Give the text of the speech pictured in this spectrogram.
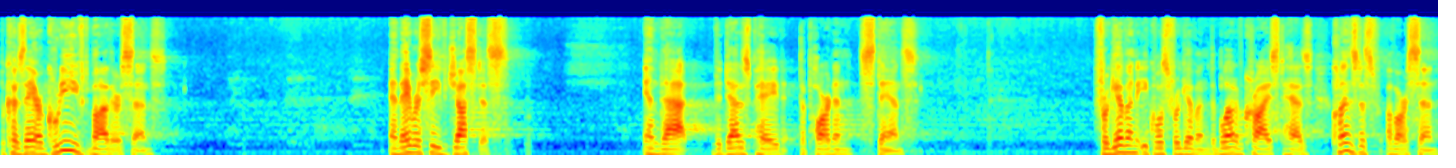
because they are grieved by their sins and they receive justice in that the debt is paid, the pardon stands. Forgiven equals forgiven. The blood of Christ has cleansed us of our sin,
